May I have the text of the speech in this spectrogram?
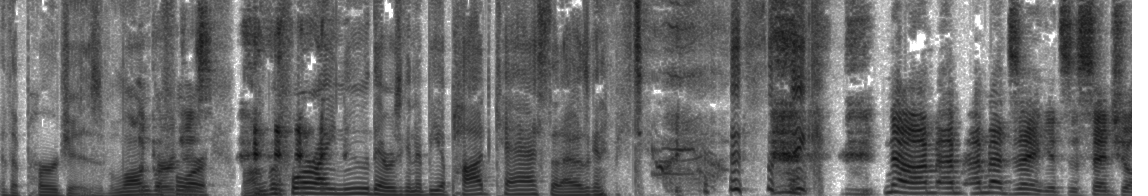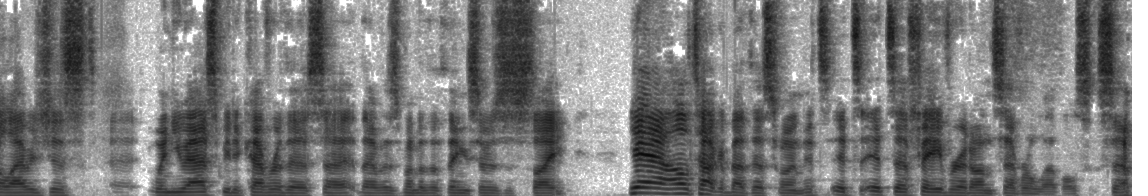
the purges long the before purges. long before I knew there was going to be a podcast that I was going to be doing. like, no, I'm, I'm, I'm not saying it's essential. I was just uh, when you asked me to cover this, uh, that was one of the things. It was just like, yeah, I'll talk about this one. It's it's it's a favorite on several levels. So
